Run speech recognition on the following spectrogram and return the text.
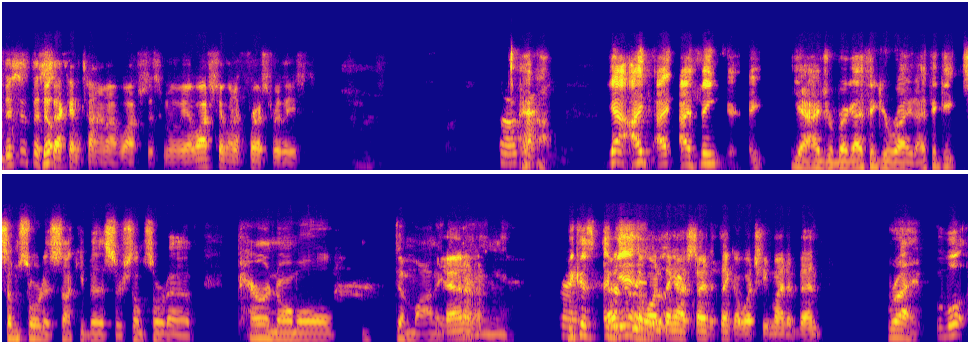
This is the No. second time I've watched this movie. I watched it when it first released. Okay. yeah, yeah. I, I I think yeah, Heidelberg. I think you're right. I think it, some sort of succubus or some sort of paranormal demonic Yeah, I don't know. thing. Right. Because That's again, the one thing I started to think of what she might have been. Right. Well,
